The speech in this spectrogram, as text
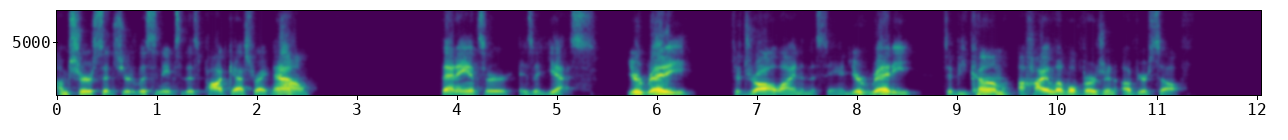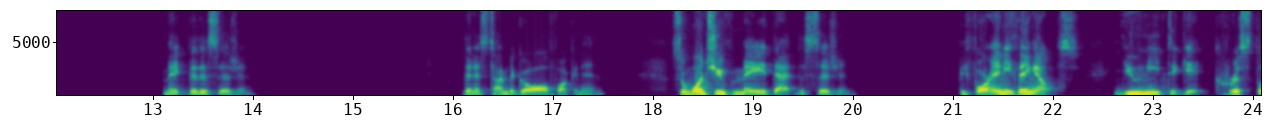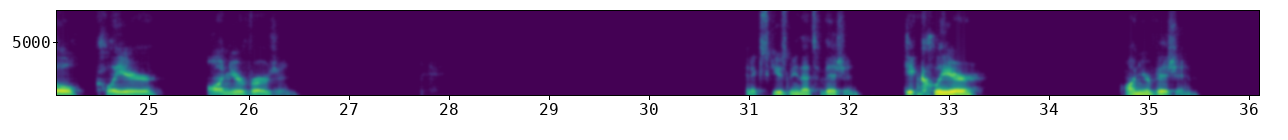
I'm sure since you're listening to this podcast right now, that answer is a yes. You're ready to draw a line in the sand. You're ready to become a high level version of yourself. Make the decision. Then it's time to go all fucking in. So once you've made that decision, before anything else, you need to get crystal clear on your version. And excuse me, that's vision. Get oh. clear on your vision.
